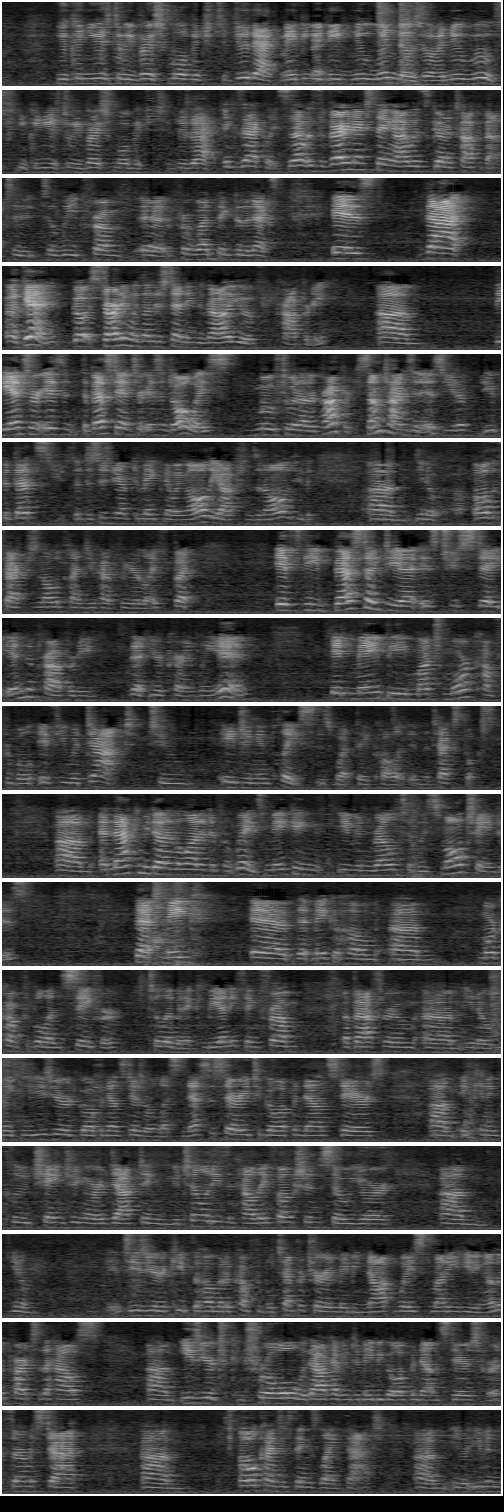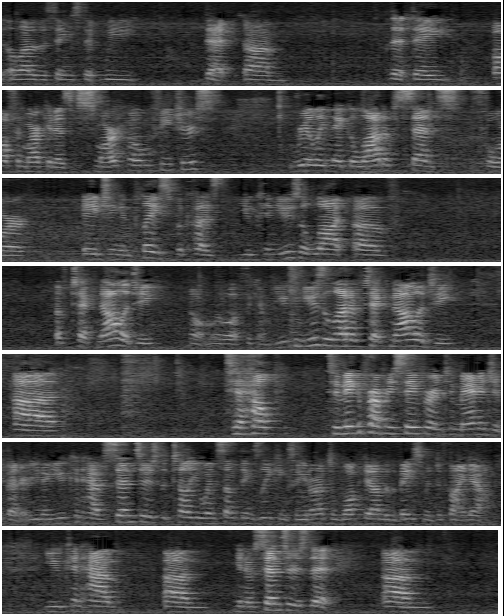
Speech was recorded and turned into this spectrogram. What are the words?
You can use the reverse mortgage to do that. Maybe you Right. need new windows or a new roof. You can use the reverse mortgage to do that. Exactly. So that was the very next thing I was going to talk about to, to lead from uh, from one thing to the next, is that again, go starting with understanding the value of property. Um, the answer isn't the best answer isn't always move to another property. Sometimes it is. You have, you, but that's a decision you have to make, knowing all the options and all of the, um, you know, all the factors and all the plans you have for your life. But if the best idea is to stay in the property that you're currently in, it may be much more comfortable if you adapt to aging in place, is what they call it in the textbooks. Um, and that can be done in a lot of different ways, making even relatively small changes that make uh, that make a home um, more comfortable and safer to live in. It can be anything from a bathroom, um, you know, making it easier to go up and downstairs or less necessary to go up and downstairs. Um, it can include changing or adapting the utilities and how they function so you're, um, you know, it's easier to keep the home at a comfortable temperature and maybe not waste money heating other parts of the house. Um, easier to control without having to maybe go up and downstairs for a thermostat. Um, all kinds of things like that. Um, you know, even a lot of the things that we that that they often market as smart home features really make a lot of sense for aging in place because you can use a lot of of technology. Oh, I'm a little off the camera. You can use a lot of technology uh, to help to make a property safer and to manage it better. You know, you can have sensors that tell you when something's leaking, so you don't have to walk down to the basement to find out. You can have, um, you know, sensors that um,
